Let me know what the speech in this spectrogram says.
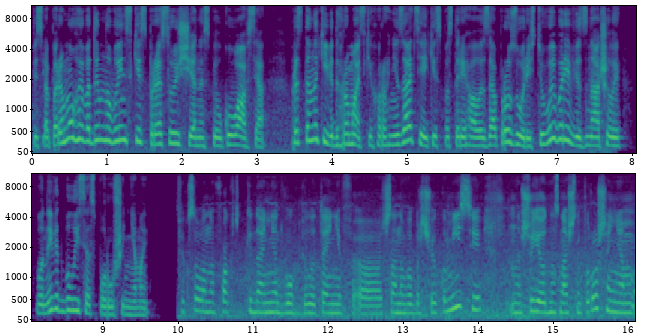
Після перемоги Вадим Новинський з пресою ще не спілкувався. Представники від громадських організацій, які спостерігали за прозорістю виборів, відзначили, вони відбулися з порушеннями. Фіксовано факт вкидання двох бюлетенів е, членам виборчої комісії, що є однозначним порушенням.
